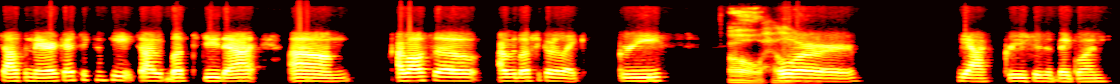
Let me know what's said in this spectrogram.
South America to compete, so I would love to do that. Um, I've also I would love to go to like Greece Oh hell. or yeah, Greece is a big one.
